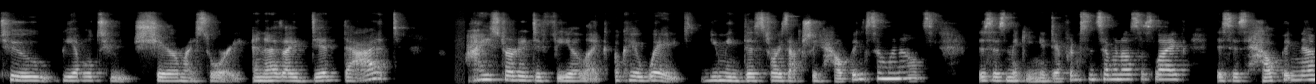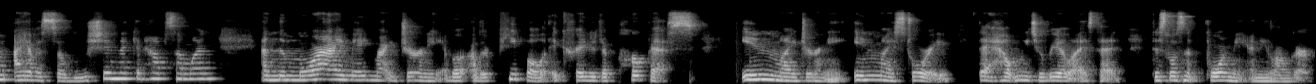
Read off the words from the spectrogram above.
to be able to share my story. And as I did that, I started to feel like, okay, wait, you mean this story is actually helping someone else? This is making a difference in someone else's life. This is helping them. I have a solution that can help someone. And the more I made my journey about other people, it created a purpose in my journey, in my story, that helped me to realize that this wasn't for me any longer.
